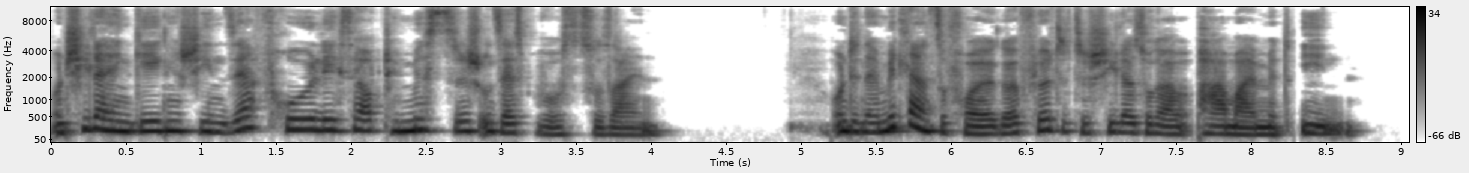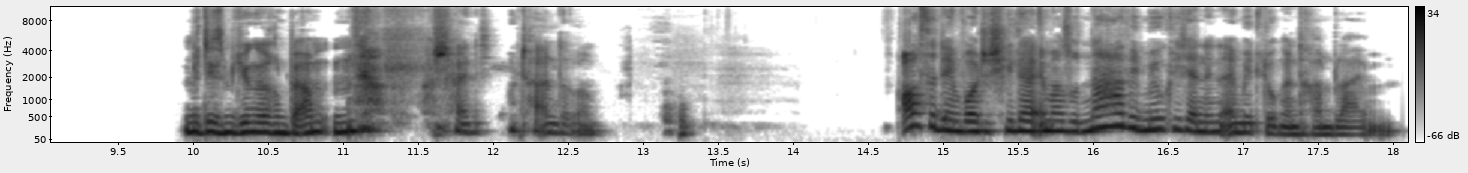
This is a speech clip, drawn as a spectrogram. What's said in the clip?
und Sheila hingegen schien sehr fröhlich, sehr optimistisch und selbstbewusst zu sein. Und den Ermittlern zufolge flirtete Sheila sogar ein paar Mal mit ihnen. Mit diesem jüngeren Beamten. Wahrscheinlich unter anderem. Außerdem wollte Sheila immer so nah wie möglich an den Ermittlungen dranbleiben.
